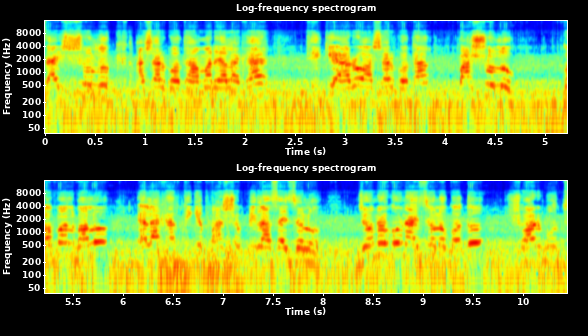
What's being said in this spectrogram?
চারশো লোক আসার কথা আমার এলাকায়, থেকে আরও আসার কথা, পাঁচশো লোক। কপাল ভালো, এলাকার থেকে পাঁচশো প্লাস আইছিল জনগণ আইছিল কত? সর্বোচ্চ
